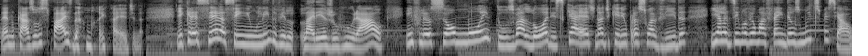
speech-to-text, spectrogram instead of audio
né, no caso dos pais da mãe da Edna. E crescer assim em um lindo vilarejo rural influenciou muito os valores que a Edna adquiriu para sua vida e ela desenvolveu uma fé em Deus muito especial.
